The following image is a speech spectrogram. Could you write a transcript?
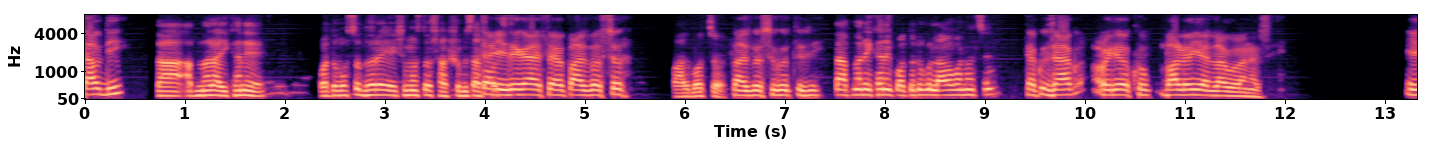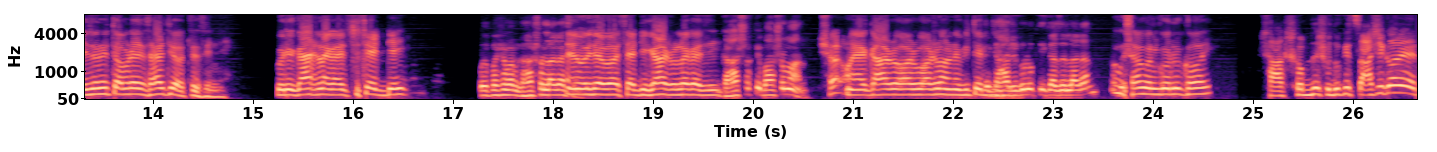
তাও দিই। তা আপনারা এখানে কত বছর ধরে এই সমস্ত শাকসবজি চাষ এই জায়গায় আছে পাঁচ বছর। পাঁচ বছর। পাঁচ বছর করতেছি। তা আপনার এখানে কতটুকু লাভবান হচ্ছে? তখন যা ওইটা খুব ভালোই লাভবান আছে। এই জন্যই তো আমরা ছাড়তে হতেছি না। ওই গাছ লাগাচ্ছি দিয়ে ওই পাশে আবার ঘাসও লাগাচ্ছেন ওই জায়গায় সাইডে ঘাসও লাগাচ্ছি ঘাসও কি ভাসমান? মানে ঘাস আর বসানোর ভিতরে ঘাসগুলো কি কাজে লাগান? ছাগল গরু খাওয়াই। শাকসবজি শুধু কি চাষই করেন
